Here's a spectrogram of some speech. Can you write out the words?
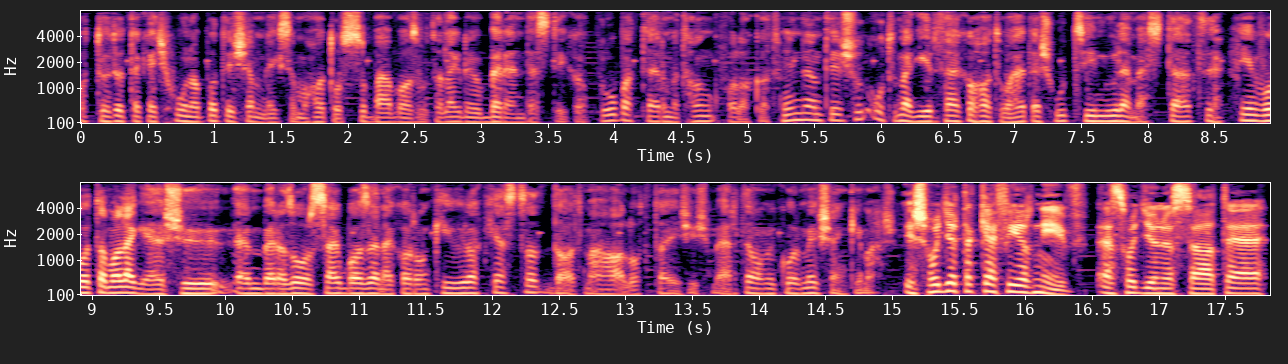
Ott töltöttek egy hónapot, és emlékszem a hatos szobában az volt a legnagyobb, berendezték a próbatermet, hangfalakat, mindent, és ott megírták a 67-es út című lemezt. Tehát én voltam a legelső ember az országban a zenekaron kívül, aki ezt a dalt már hallotta és ismertem, amikor még senki más. És hogy jött a Kefir név? Ez hogy jön össze a te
